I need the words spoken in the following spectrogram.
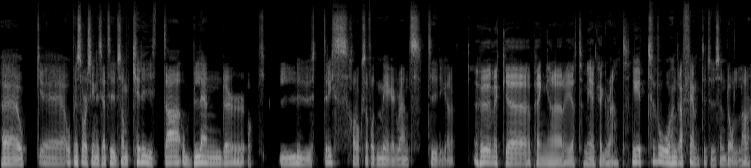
Eh, och eh, open source-initiativ som Krita och Blender och Lutris har också fått megagrants tidigare. Hur mycket pengar är det i ett megagrant? Det är 250 000 dollar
